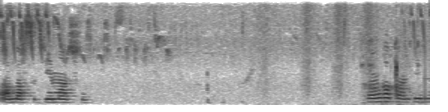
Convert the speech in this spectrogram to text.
Allah sıkayım açsın. Kanka kantine.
